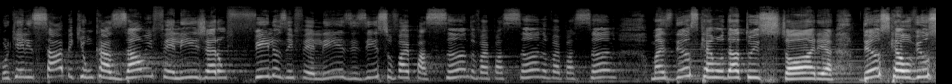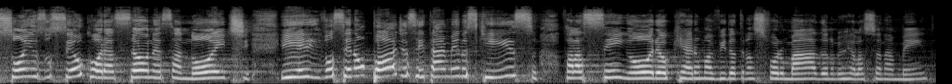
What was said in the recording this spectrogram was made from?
porque ele sabe que um casal infeliz geram filhos infelizes, e isso vai passando, vai passando, vai passando. Mas Deus quer mudar a tua história, Deus quer ouvir os sonhos do seu coração nessa noite, e você não pode aceitar menos que isso. Fala, Senhor, eu quero uma vida transformada no meu relacionamento.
